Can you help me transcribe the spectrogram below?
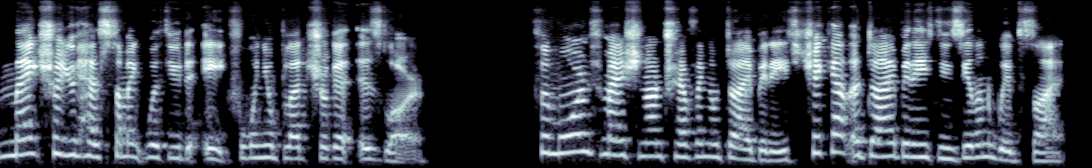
make sure you have something with you to eat for when your blood sugar is low. For more information on travelling with diabetes, check out the Diabetes New Zealand website.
